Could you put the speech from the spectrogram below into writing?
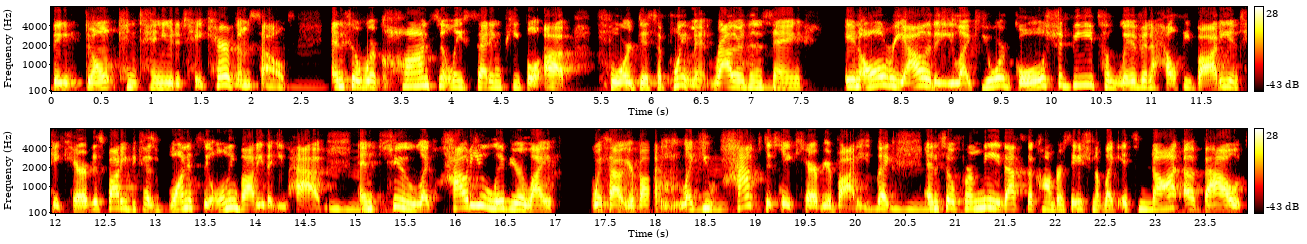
they don't continue to take care of themselves mm-hmm. and so we're constantly setting people up for disappointment rather than mm-hmm. saying in all reality, like your goal should be to live in a healthy body and take care of this body because one, it's the only body that you have. Mm-hmm. And two, like, how do you live your life without your body. Like you mm-hmm. have to take care of your body. Like, mm-hmm. and so for me, that's the conversation of like, it's not about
